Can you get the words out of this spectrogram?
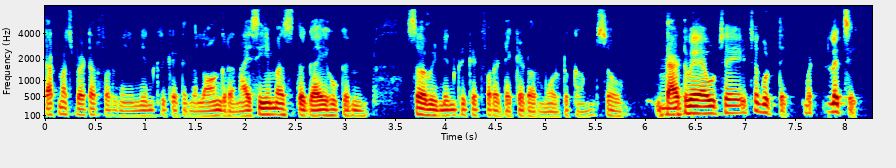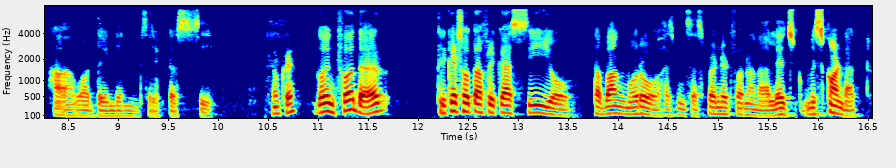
that much better for the Indian cricket in the long run. I see him as the guy who can serve Indian cricket for a decade or more to come. So that way, I would say it's a good thing. But let's see how, what the Indian selectors see. Okay. Going further, Cricket South Africa's CEO Thabang Moroe has been suspended for an alleged misconduct.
